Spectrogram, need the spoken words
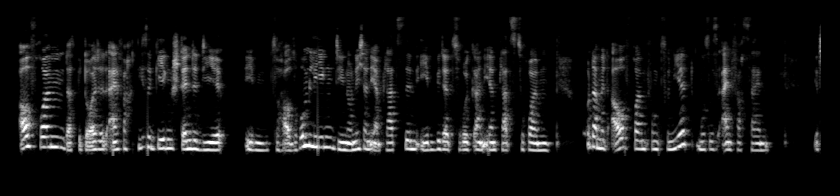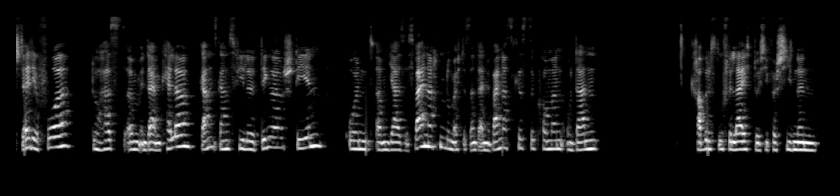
Aufräumen, das bedeutet einfach diese Gegenstände, die eben zu Hause rumliegen, die noch nicht an ihrem Platz sind, eben wieder zurück an ihren Platz zu räumen. Und damit Aufräumen funktioniert, muss es einfach sein. Jetzt stell dir vor, du hast ähm, in deinem Keller ganz, ganz viele Dinge stehen und ähm, ja, es ist Weihnachten, du möchtest an deine Weihnachtskiste kommen und dann krabbelst du vielleicht durch die verschiedenen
